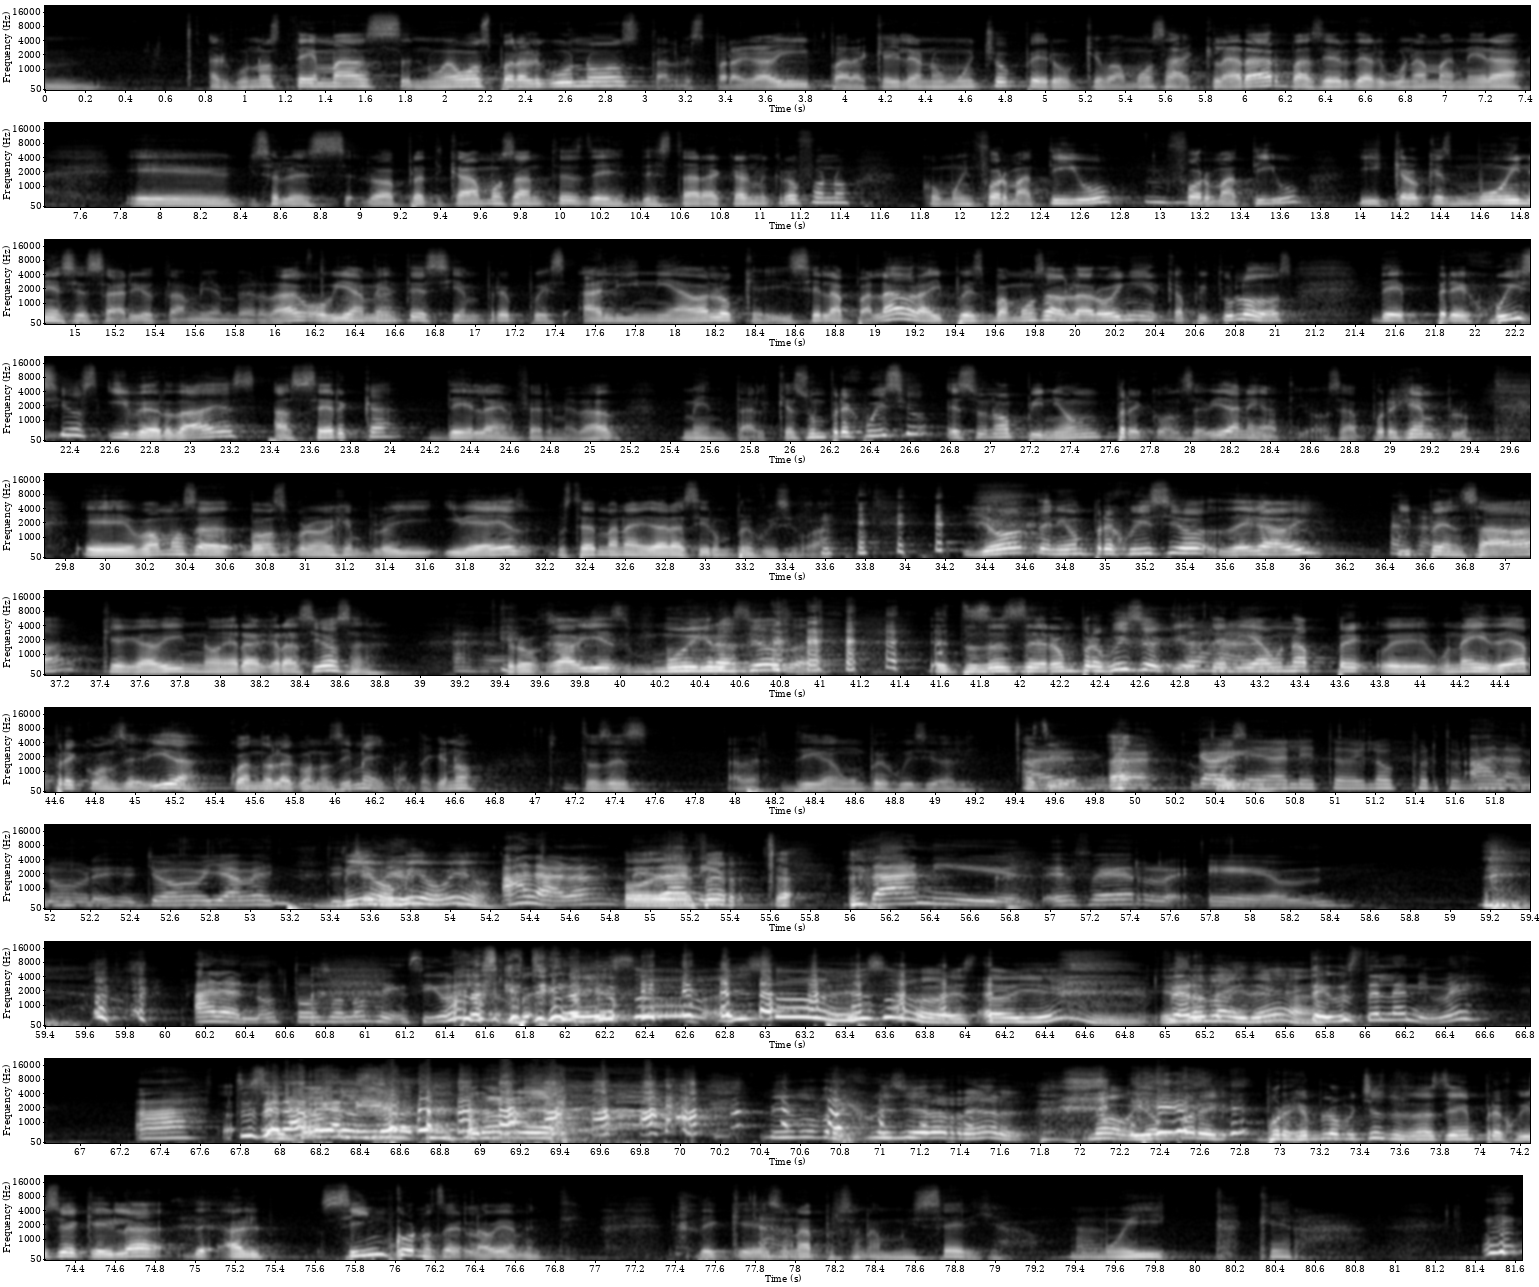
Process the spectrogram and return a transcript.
algunos temas nuevos para algunos, tal vez para Gaby, para Kayla no mucho, pero que vamos a aclarar, va a ser de alguna manera, eh, se les lo platicábamos antes de, de estar acá al micrófono, como informativo, formativo, y creo que es muy necesario también, ¿verdad? Obviamente siempre pues alineado a lo que dice la palabra. Y pues vamos a hablar hoy en el capítulo 2 de prejuicios y verdades acerca de la enfermedad mental. ¿Qué es un prejuicio? Es una opinión preconcebida negativa. O sea, por ejemplo, eh, vamos, a, vamos a poner un ejemplo y, y ustedes me van a ayudar a decir un prejuicio. Yo tenía un prejuicio de Gaby y pensaba que Gaby no era graciosa. Pero Gaby es muy graciosa. Entonces era un prejuicio que yo tenía una, eh, una idea preconcebida. Cuando la conocí me di cuenta que no. Entonces, a ver, digan un prejuicio de alguien. Ah, Gaby. Dale, te doy la oportunidad. Ah, la nombre. Yo ya me. Mío, mío, mío. Ah, la verdad. De, Dani. Fer. Dani, Fer. Eh, Ala, no, todos son ofensivos los que tengo. Eso, eso, eso, está bien. Esa es la idea. ¿Te gusta el anime? Ah, tú serás realidad. Era real. Mi prejuicio era real. No, yo, por, ejemplo, muchas personas tienen prejuicio de que Keila, al 5 no sé, obviamente, de que es una persona muy seria, ah. muy caquera.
